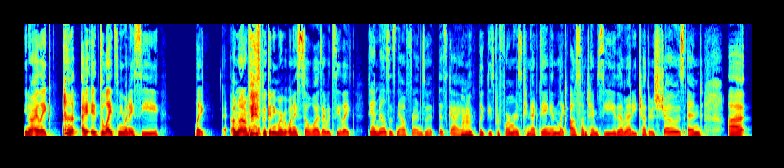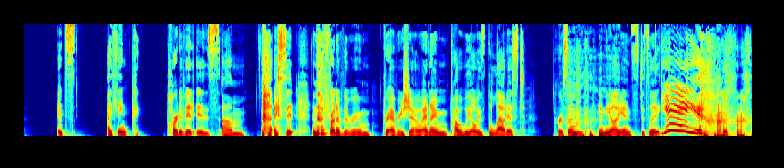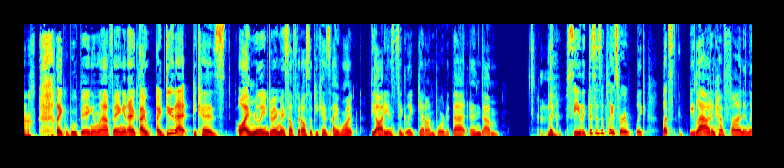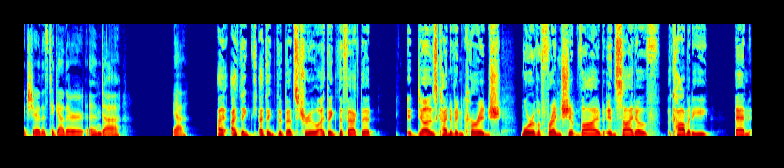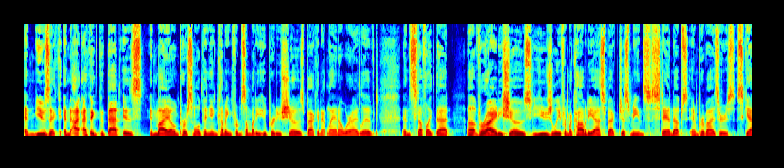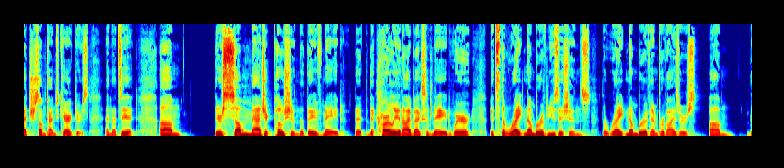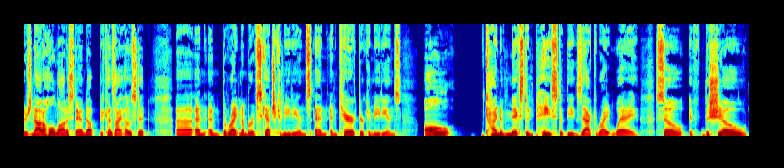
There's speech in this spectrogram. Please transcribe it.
you know, I like, I, it delights me when I see, like, I'm not on Facebook anymore, but when I still was, I would see, like, Dan Mills is now friends with this guy, and like these performers connecting, and like I'll sometimes see them at each other's shows, and uh, it's, I think part of it is um, I sit in the front of the room for every show, and I'm probably always the loudest person in the audience, just like yay, like whooping and laughing. And I, I, I do that because well, I'm really enjoying myself, but also because I want the audience to like get on board with that and um, like see like this is a place where like let's be loud and have fun and like share this together and uh, yeah. I, I think I think that that's true. I think the fact that it does kind of encourage more of a friendship vibe inside of comedy and and music, and I, I think that that is, in my own personal opinion, coming from somebody who produced shows back in Atlanta where I lived and stuff like that. Uh, variety shows usually from a comedy aspect just means stand-ups, improvisers, sketch, sometimes characters, and that's it. Um, there's some magic potion that they've made that that Carly and Ibex have made where it's the right number of musicians, the right number of improvisers. Um, there's not a whole lot of stand up because I host it, uh, and and the right number of sketch comedians and and character comedians, all kind of mixed and paced at the exact right way. So if the show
